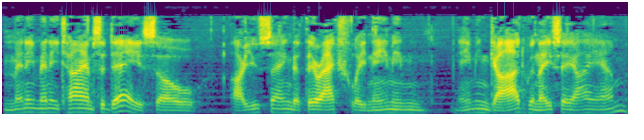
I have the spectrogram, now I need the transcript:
many, many times a day, so are you saying that they're actually naming naming God when they say I am?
